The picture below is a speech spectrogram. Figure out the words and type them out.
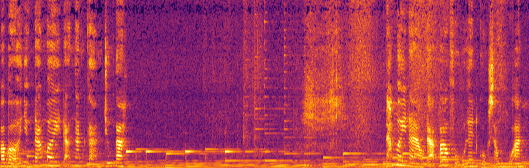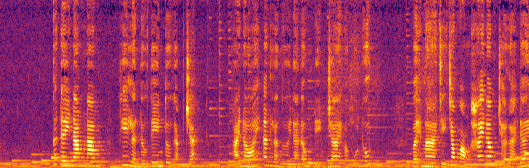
mà bởi những đám mây đã ngăn cản chúng ta. Bao phủ lên cuộc sống của anh. Cách đây 5 năm, khi lần đầu tiên tôi gặp Jack, phải nói anh là người đàn ông điển trai và cuốn hút. Vậy mà chỉ trong vòng 2 năm trở lại đây,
